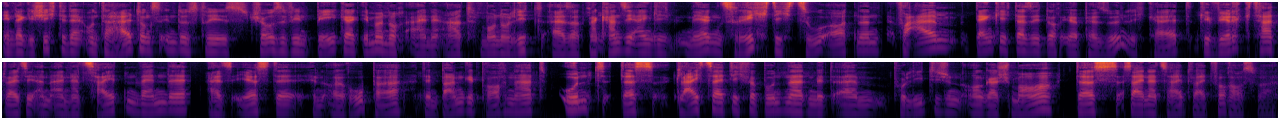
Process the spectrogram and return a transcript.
In der Geschichte der Unterhaltungsindustrie ist Josephine Baker immer noch eine Art Monolith. Also man kann sie eigentlich nirgends richtig zuordnen. Vor allem denke ich, dass sie durch ihre Persönlichkeit gewirkt hat, weil sie an einer Zeitenwende als erste in Europa den Bann gebrochen hat und das gleichzeitig verbunden hat mit einem politischen Engagement, das seiner Zeit weit voraus war.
